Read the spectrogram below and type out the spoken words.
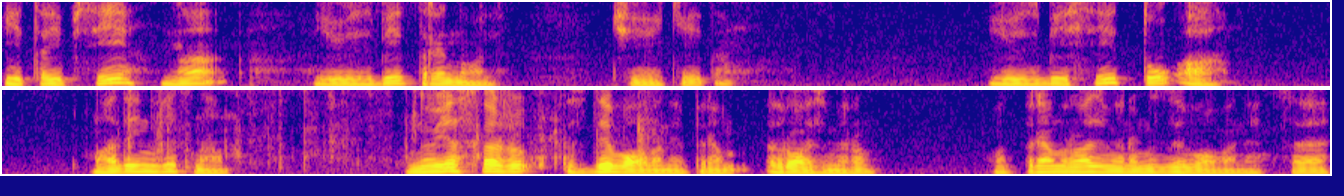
і Type-C на USB 3.0. Чи який там. USB-C 2A. Made in Vietnam. Ну, я скажу, здивований прям розміром. От прям розміром здивований. Це,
